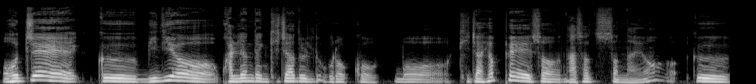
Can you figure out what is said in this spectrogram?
어제 그 미디어 관련된 기자들도 그렇고 뭐 기자 협회에서 나섰었나요? 그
